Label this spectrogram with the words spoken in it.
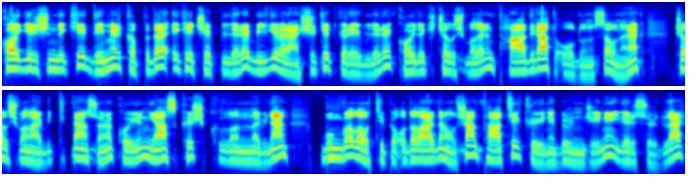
Koy girişindeki demir kapıda Eke Çeplilere bilgi veren şirket görevlileri koydaki çalışmaların tadilat olduğunu savunarak çalışmalar bittikten sonra koyun yaz-kış kullanılabilen bungalov tipi odalardan oluşan tatil köyüne bürüneceğini ileri sürdüler.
